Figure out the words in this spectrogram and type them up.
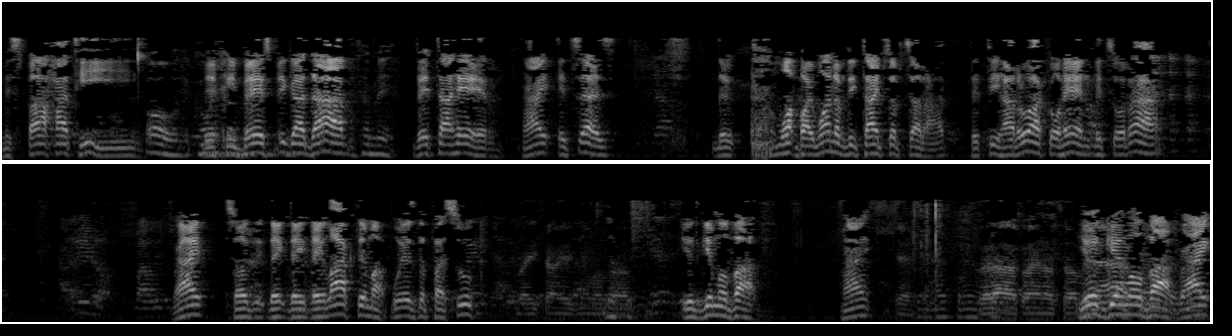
mispachat hi Oh, when the Kohen v'chibes bigadav Tameh. v'taher. Right, it says the by one of the types of tzarat, v'ti haro hakohen mitzorah. Right, so they they they locked him up. Where's the pasuk? Right, you can't even give him a- Yud Gimel Vav. Right? Yeah. But, uh, go ahead, also. Yud Gimel Vav, right?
